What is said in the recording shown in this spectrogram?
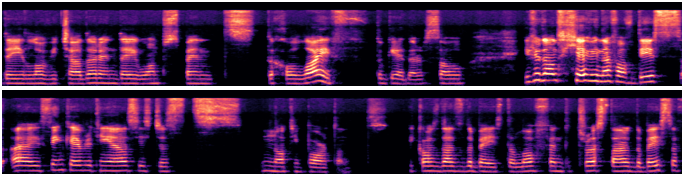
they love each other and they want to spend the whole life together. So if you don't have enough of this, I think everything else is just not important because that's the base. The love and the trust are the base of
